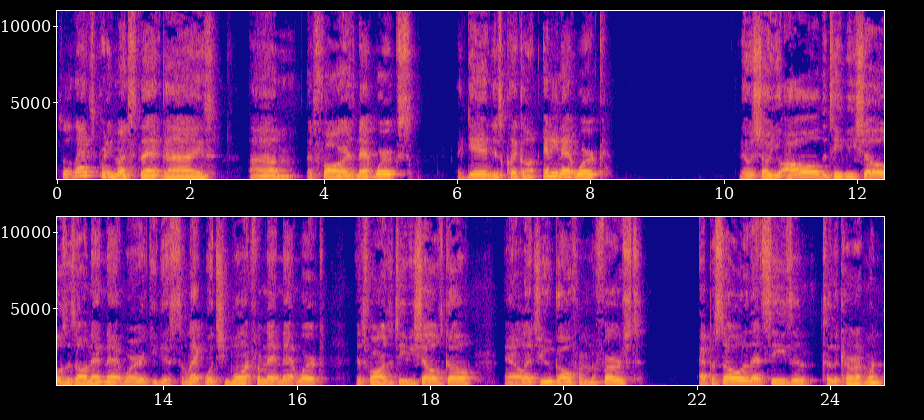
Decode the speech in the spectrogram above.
So that's pretty much that, guys. Um, as far as networks, again, just click on any network. It'll show you all the TV shows that's on that network. You just select what you want from that network as far as the TV shows go. And it'll let you go from the first episode of that season to the current one.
